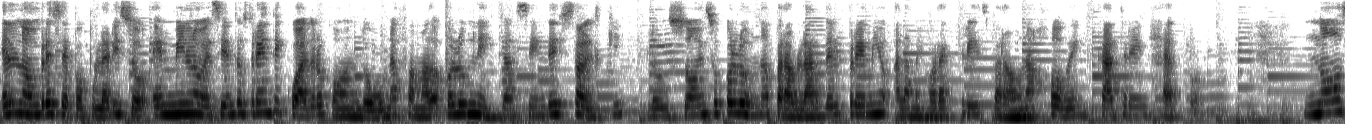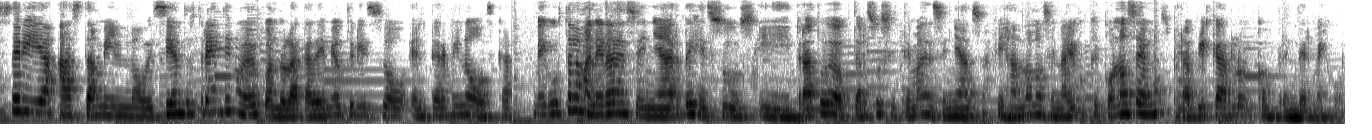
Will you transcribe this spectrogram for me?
el nombre se popularizó en 1934 cuando un afamado columnista, Cindy Salky, lo usó en su columna para hablar del premio a la mejor actriz para una joven Catherine Hepburn. No sería hasta 1939 cuando la academia utilizó el término Oscar. Me gusta la manera de enseñar de Jesús y trato de adoptar su sistema de enseñanza fijándonos en algo que conocemos para aplicarlo y comprender mejor.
